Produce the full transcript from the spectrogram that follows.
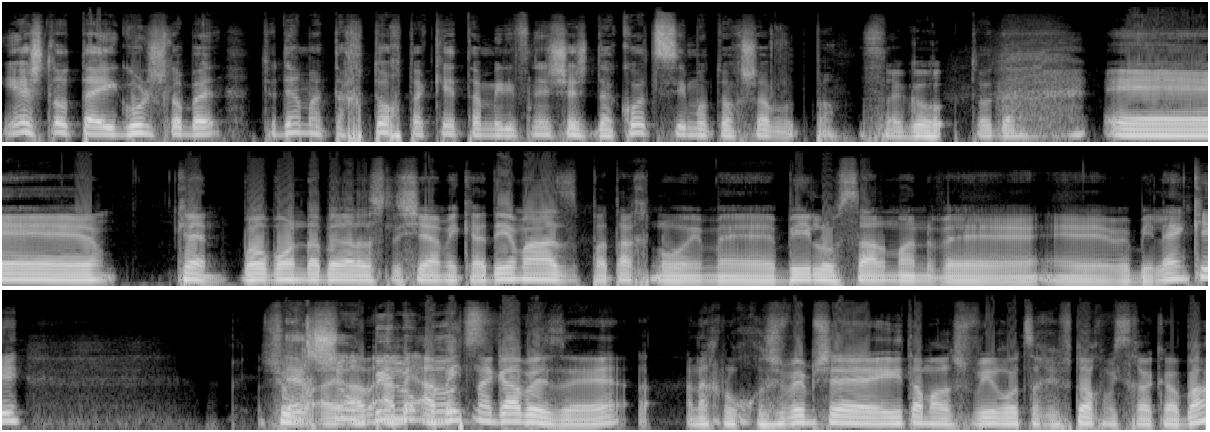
יש לו את העיגול שלו, ב... אתה יודע מה, תחתוך את הקטע מלפני שש דקות, שים אותו עכשיו עוד פעם. סגור. תודה. אה, כן, בואו בוא נדבר על השלישייה מקדימה, אז פתחנו עם אה, בילו, סלמן ובילנקי. שוב, עמית נגע בזה, אנחנו חושבים שאיתמר שבירו צריך לפתוח משחק הבא?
